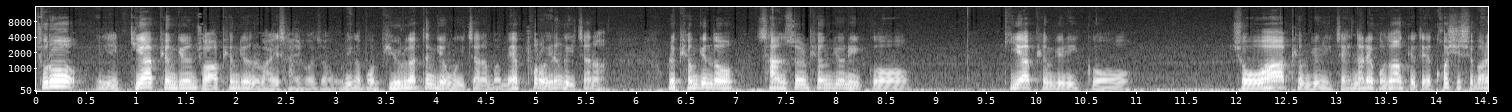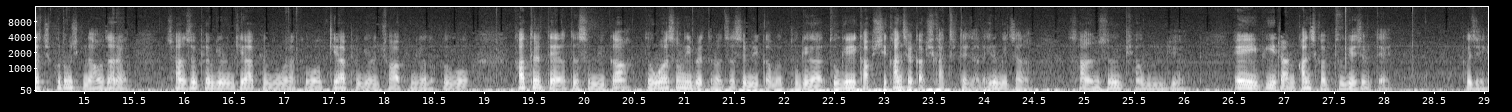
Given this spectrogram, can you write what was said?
주로 이제 기하 평균, 조합 평균을 많이 사용하죠. 우리가 보면 비율 같은 경우 있잖아. 뭐 몇 프로 이런 거 있잖아. 우리 평균도 산술 평균이 있고 기하 평균이 있고 조합 평균이 있죠. 옛날에 고등학교 때 코시 슈바르치 부등식 나오잖아요. 산술 평균은 기하 평균보다 크고 기하 평균은 조합 평균보다 크고 같을 때 어떻습니까? 등화 성립할 때는 어떻습니까? 뭐 두 개가 두 개의 값이 관찰 값이 같을 때잖아. 이런 거 있잖아. 산술 평균 A, B라는 관찰 값이 두개 있을 때, 그지?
